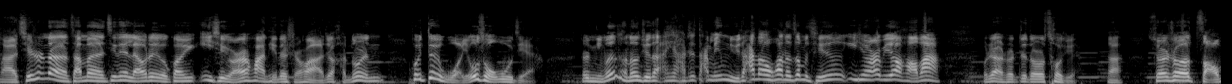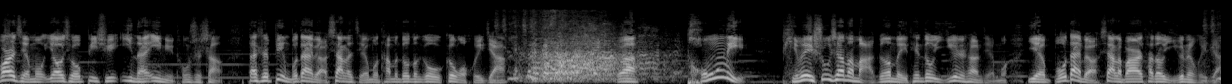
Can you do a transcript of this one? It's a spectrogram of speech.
啊。其实呢，咱们今天聊这个关于异性缘话题的时候啊，就很多人会对我有所误解，就是你们可能觉得，哎呀，这大明女搭档换的这么勤，异性缘比较好吧？我这样说，这都是错觉啊。虽然说早班节目要求必须一男一女同时上，但是并不代表下了节目他们都能够跟我回家，是吧？同理，品味书香的马哥每天都一个人上节目，也不代表下了班他都一个人回家。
